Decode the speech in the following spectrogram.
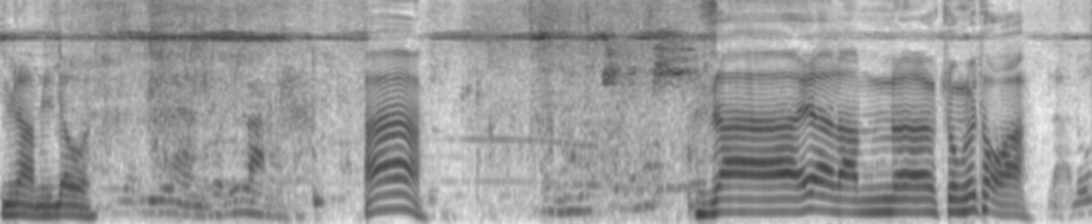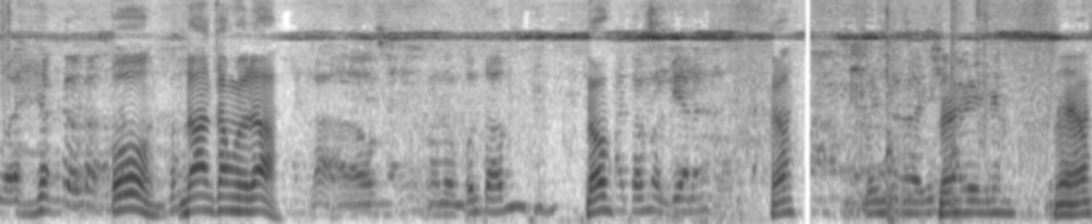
đi làm đi đâu rồi? Đi làm rồi đi làm à. Dạ ấy là làm uh, chuồng nuôi thỏ à? Dạ đúng rồi. Ô đan xong rồi đó? À? dạ còn được bốn tấm. Đâu? Hai tấm ở kia nữa. Á? bên đây. Đây. này á?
